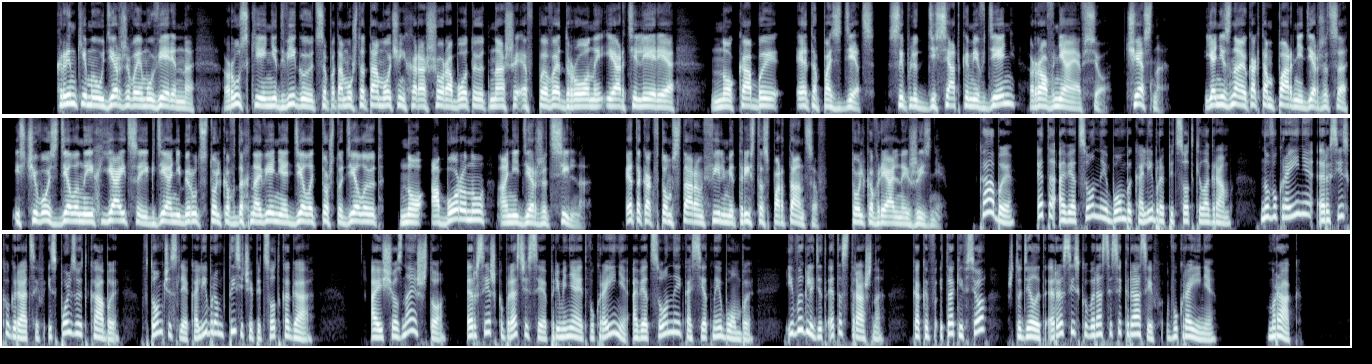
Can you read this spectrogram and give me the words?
Крынки мы удерживаем уверенно. Русские не двигаются, потому что там очень хорошо работают наши ФПВ-дроны и артиллерия. Но кабы это поздец. Сыплют десятками в день, равняя все. Честно. Я не знаю, как там парни держатся, из чего сделаны их яйца и где они берут столько вдохновения делать то, что делают, но оборону они держат сильно. Это как в том старом фильме «300 спартанцев», только в реальной жизни. Кабы — это авиационные бомбы калибра 500 килограмм, но в Украине российских грацев используют кабы, в том числе калибром 1500 кг. А еще знаешь что? РСЕшка Брасчисе применяет в Украине авиационные кассетные бомбы. И выглядит это страшно — как и, так и все, что делает российскую красив в Украине. Мрак.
